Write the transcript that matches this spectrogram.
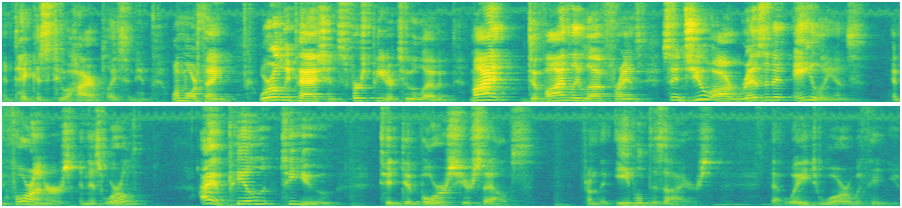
and take us to a higher place in him. One more thing. Worldly passions, 1 Peter 2:11. My divinely loved friends, since you are resident aliens and foreigners in this world, I appeal to you to divorce yourselves from the evil desires that wage war within you.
